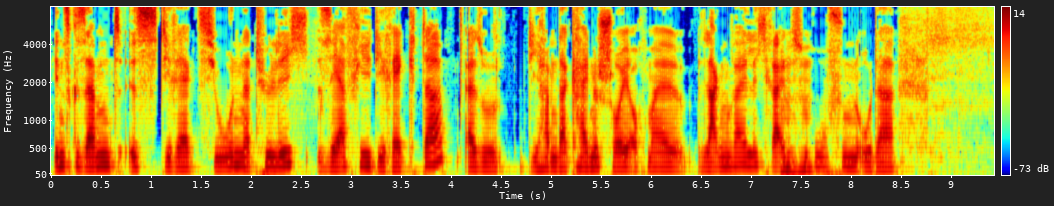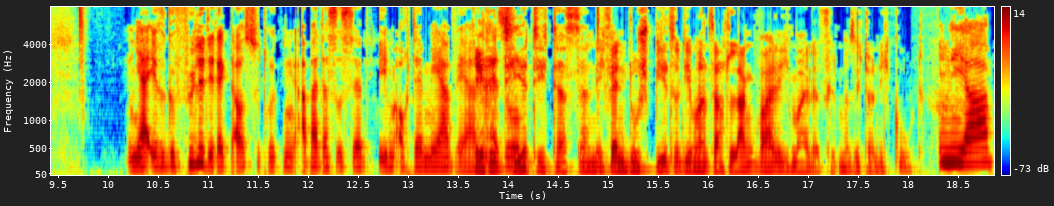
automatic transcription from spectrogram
Insgesamt ist die Reaktion natürlich sehr viel direkter, also die haben da keine Scheu, auch mal langweilig reinzurufen mhm. oder ja, ihre Gefühle direkt auszudrücken, aber das ist ja eben auch der Mehrwert. Irritiert also, dich das dann nicht, wenn du spielst und jemand sagt langweilig? Ich meine, fühlt man sich doch nicht gut. Ja,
